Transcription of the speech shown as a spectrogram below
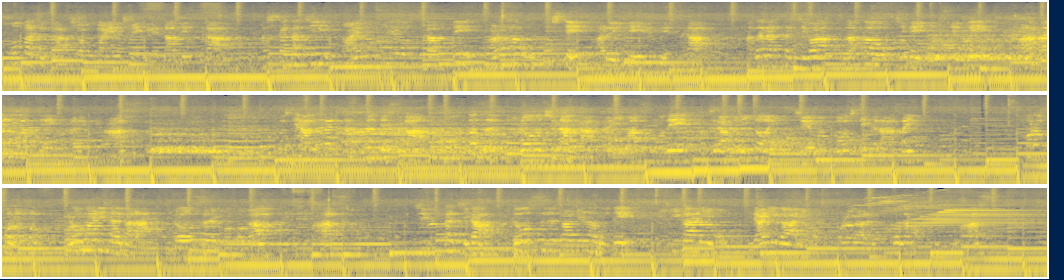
本場が紹介をしてくれたんですがアシカたち前の手を使って体を起こして歩いているんですがアザラシたちはお腹を地面につけて腹ばいになって歩きます。そしてアザラシたちなんですがもう一つ移動の手段が動することができます自分たちが移動するためなので右側にも左側にも転がることができます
